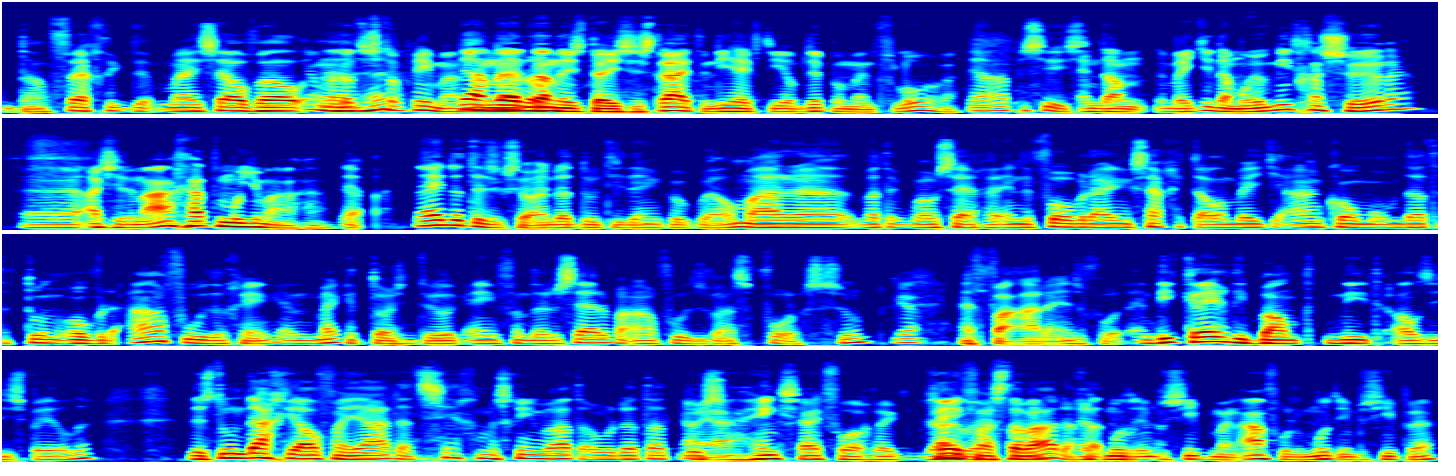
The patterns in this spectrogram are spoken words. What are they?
dan vecht ik mijzelf wel. Ja, maar eh, dat is hè? toch prima. Ja, dan, eh, dan is deze strijd en die heeft hij op dit moment verloren. Ja, precies. En dan, weet je, dan moet je ook niet gaan zeuren. Eh, als je hem aangaat, dan moet je hem aangaan. Ja, nee, dat is ook zo. En dat doet hij denk ik ook wel. Maar eh, wat ik wou zeggen, in de voorbereiding zag je het al een beetje aankomen, omdat het toen over de aanvoerder ging. En McIntosh natuurlijk een van de reserve-aanvoerders was vorig seizoen. Ja. En Varen enzovoort. En die kreeg die band niet als hij speelde. Dus toen dacht je al van ja, dat zegt misschien wat over dat dat Nou dus ja, Henk zei vorige week duidelijk vaste waarde Het moet in principe, mijn aanvoerder moet in principe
